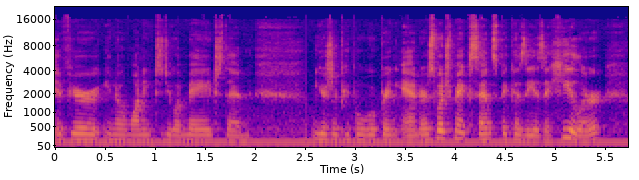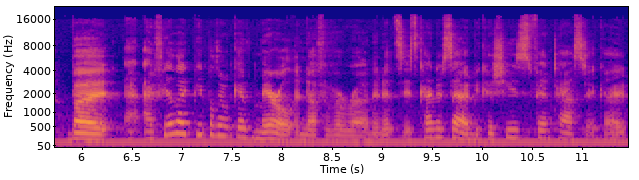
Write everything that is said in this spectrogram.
if you're you know wanting to do a mage, then usually people will bring Anders, which makes sense because he is a healer. But I feel like people don't give Merrill enough of a run, and it's it's kind of sad because she's fantastic. I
